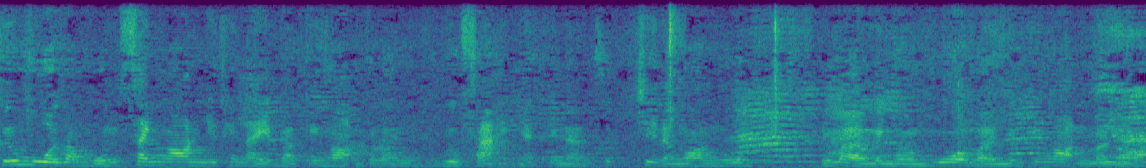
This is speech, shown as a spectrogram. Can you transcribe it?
Cứ mua rau muống xanh ngon như thế này và cái ngọn của nó vừa phải nhé, thì là rất chi là ngon luôn nếu mà mình mà mua mà những cái ngọn mà nó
